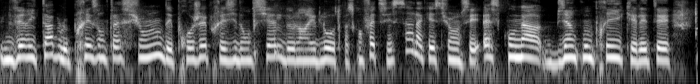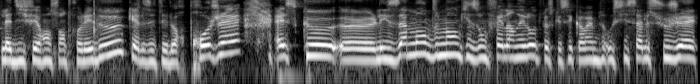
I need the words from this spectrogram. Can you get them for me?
une véritable présentation des projets présidentiels de l'un et de l'autre. Parce qu'en fait, c'est ça la question. C'est est-ce qu'on a bien compris quelle était la différence entre les deux Quels étaient leurs projets? Est-ce que euh, les amendements qu'ils ont fait l'un et l'autre, parce que c'est quand même aussi ça le sujet,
